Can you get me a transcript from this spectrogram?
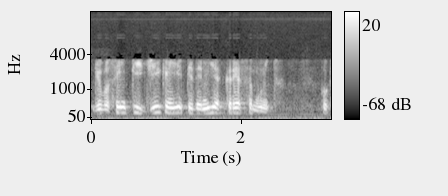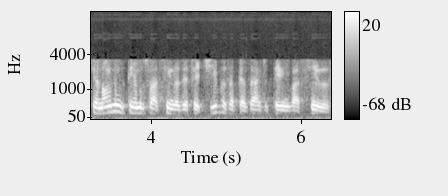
De você impedir que a epidemia cresça muito. Porque nós não temos vacinas efetivas, apesar de terem vacinas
